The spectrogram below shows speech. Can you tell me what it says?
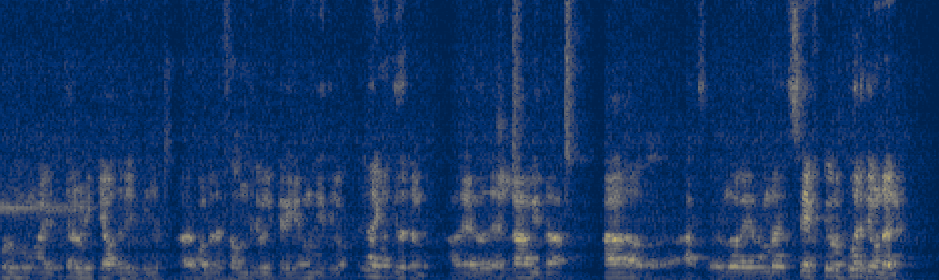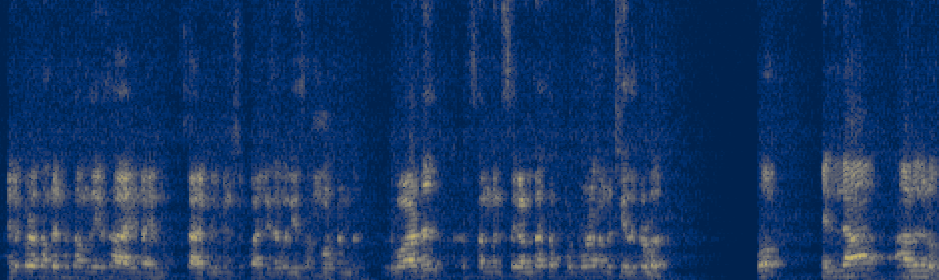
കുടുംബവുമായിട്ട് ചെലവഴിക്കാവുന്ന രീതിയിൽ വളരെ സൗന്ദര്യവൽക്കരിക്കാവുന്ന രീതിയിലൊക്കെ കാര്യങ്ങൾ ചെയ്തിട്ടുണ്ട്. അതായത് എല്ലാവിധ എന്താ പറയുക നമ്മുടെ സേഫ്റ്റി ഉറപ്പ് വരുത്തിക്കൊണ്ട് തന്നെ. അതിൽ പുഴ സംരക്ഷണ സമിതിയുടെ സഹായം ഉണ്ടായിരുന്നു. ചാലക്കുടി മുനിസിപ്പാലിറ്റിയുടെ വലിയ സപ്പോർട്ട് ഉണ്ട്. ഒരുപാട് സമ്മൻസുകളുടെ സപ്പോർട്ടോടെ നമ്മൾ ചെയ്തിട്ടുള്ളത്. അപ്പോ എല്ലാ ആളുകളും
